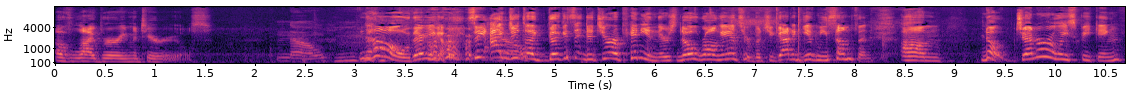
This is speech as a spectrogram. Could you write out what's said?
of library materials? No. No, there you go. See, I just like, like I said, it's your opinion. There's no wrong answer, but you got to give me something. Um, no, generally speaking,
